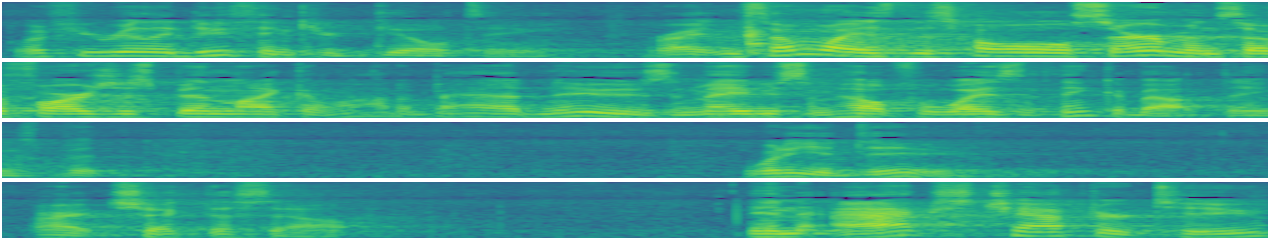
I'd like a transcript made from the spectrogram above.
What if you really do think you're guilty? Right? In some ways, this whole sermon so far has just been like a lot of bad news and maybe some helpful ways to think about things, but what do you do? All right, check this out. In Acts chapter 2,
